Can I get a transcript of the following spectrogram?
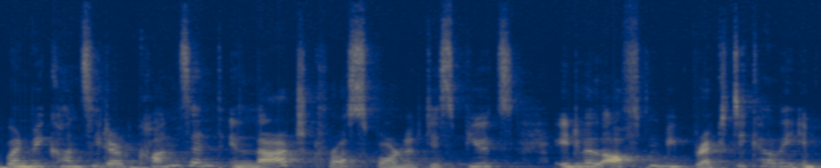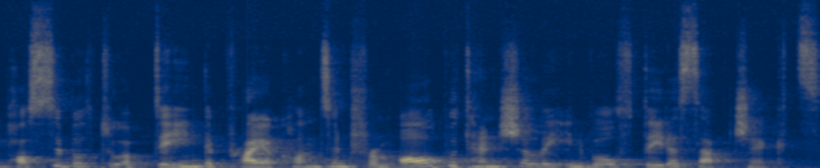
when we consider consent in large cross border disputes, it will often be practically impossible to obtain the prior consent from all potentially involved data subjects.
